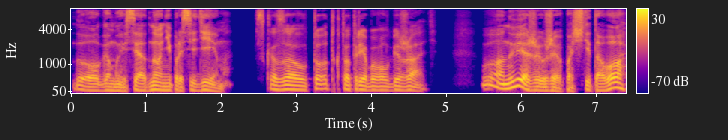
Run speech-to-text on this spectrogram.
«Долго мы все одно не просидим», — сказал тот, кто требовал бежать. Вон вежи уже почти того,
